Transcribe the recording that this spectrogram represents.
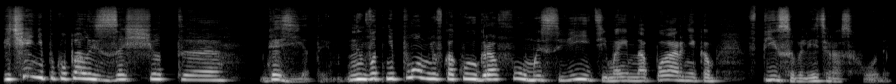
Печенье покупалось за счет э, газеты. Ну, вот не помню, в какую графу мы с Витей, моим напарником, вписывали эти расходы.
